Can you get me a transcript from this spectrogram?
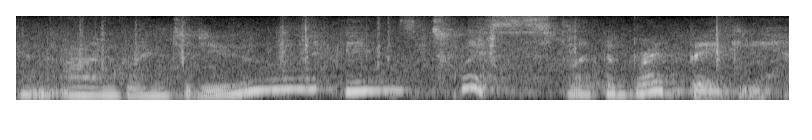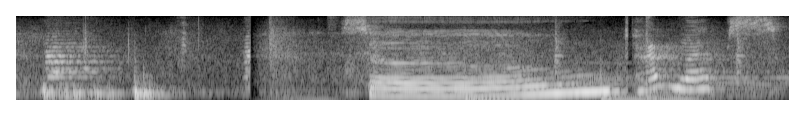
And I'm going to do is twist like a bread baggie. So, time lapse.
